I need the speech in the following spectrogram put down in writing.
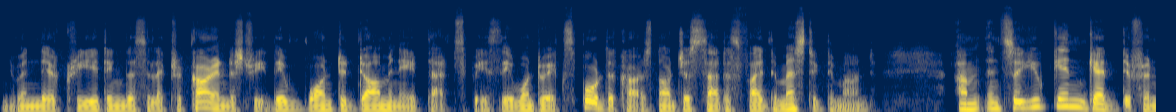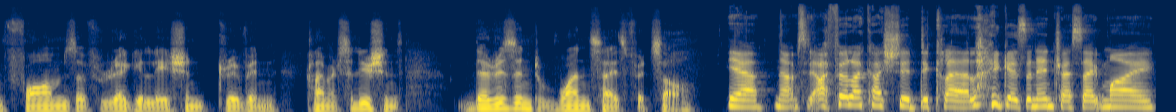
When they're creating this electric car industry, they want to dominate that space. They want to export the cars, not just satisfy domestic demand. Um, and so you can get different forms of regulation driven climate solutions. There isn't one size fits all. Yeah, no, absolutely. I feel like I should declare, like, as an interest, like my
